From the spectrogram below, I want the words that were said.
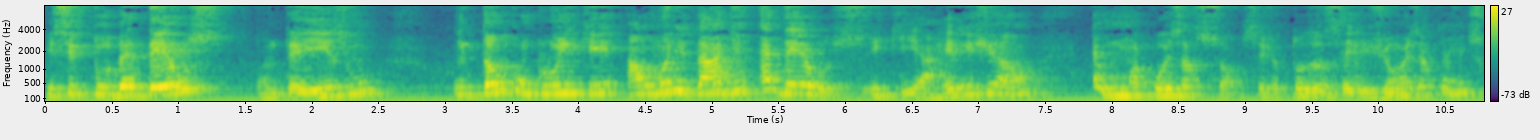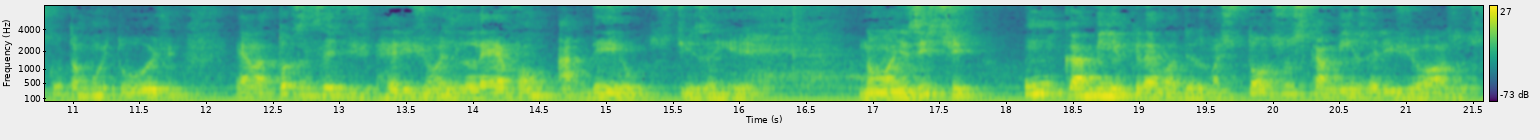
e se tudo é Deus, panteísmo, então concluem que a humanidade é Deus e que a religião é uma coisa só. Ou seja, todas as religiões, é o que a gente escuta muito hoje, ela, todas as religiões levam a Deus, dizem eles. Não existe um caminho que leva a Deus, mas todos os caminhos religiosos,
